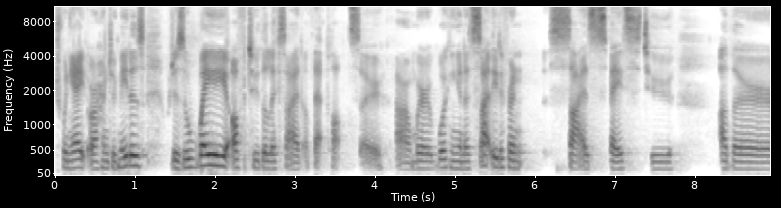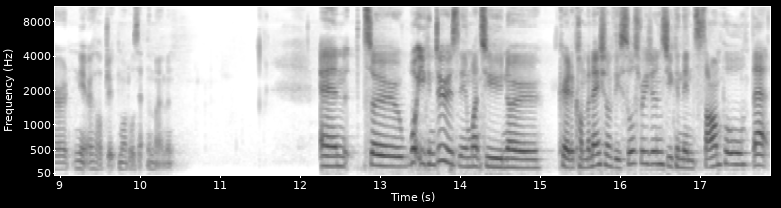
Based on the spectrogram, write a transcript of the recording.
28 or 100 meters, which is way off to the left side of that plot. So um, we're working in a slightly different size space to other near Earth object models at the moment. And so what you can do is then once you know, create a combination of these source regions, you can then sample that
